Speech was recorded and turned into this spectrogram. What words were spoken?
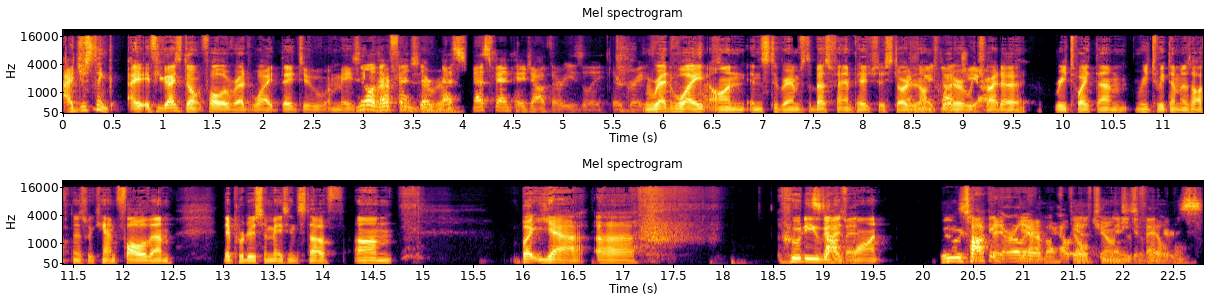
i just think I, if you guys don't follow red white they do amazing No, they're fan, They're really- best best fan page out there easily. They're great. Red White on Instagram is the best fan page. They started on Twitter. We try to retweet them, retweet them as often as we can. Follow them. They produce amazing stuff. Um, but yeah, uh, who do you Stop guys it. want? We were Stop talking it, earlier yeah. about how Phil we have too Jones many is defenders.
